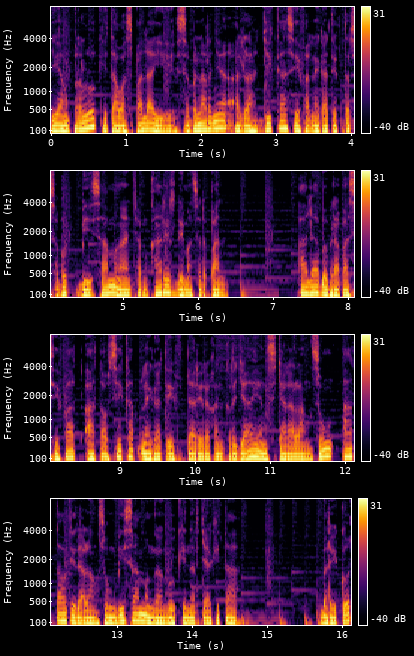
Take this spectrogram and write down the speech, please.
Yang perlu kita waspadai sebenarnya adalah jika sifat negatif tersebut bisa mengancam karir di masa depan ada beberapa sifat atau sikap negatif dari rekan kerja yang secara langsung atau tidak langsung bisa mengganggu kinerja kita. Berikut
